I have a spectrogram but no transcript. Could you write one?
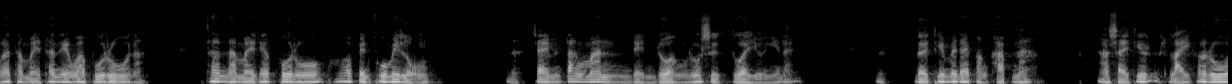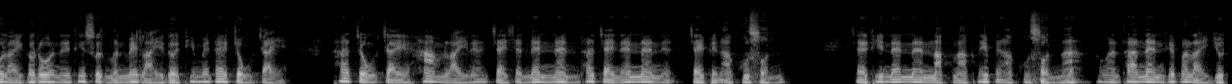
ว่าทำไมท่านเรียกว่าผู้รู้นะท่านทำไมเรียกผู้รู้เพราะว่าเป็นผู้ไม่หลงใจมันตั้งมั่นเด่นดวงรู้สึกตัวอยู่อย่างนี้แหละ โดยที่ไม่ได้บังคับนะ อาศัยที่ไหลก็รู้ไหลก็รู้ในที่สุดมันไม่ไหลโดยที่ไม่ได้จงใจ ถ้าจงใจห้ามไหลเนี่ยใจจะแน่นแน่นถ้าใจแน่นแน่นเนี่ยใจเป็นอกุศล ใจที่แน่นแน่นหนักหนักนี่เป็นอกุศลนะเพราะงั้นถ้าแน่นขึ้นเมื่อไหร่หยุด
